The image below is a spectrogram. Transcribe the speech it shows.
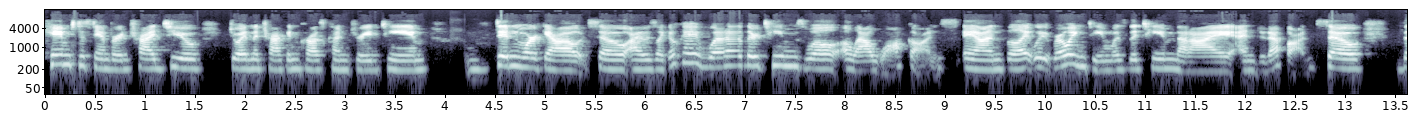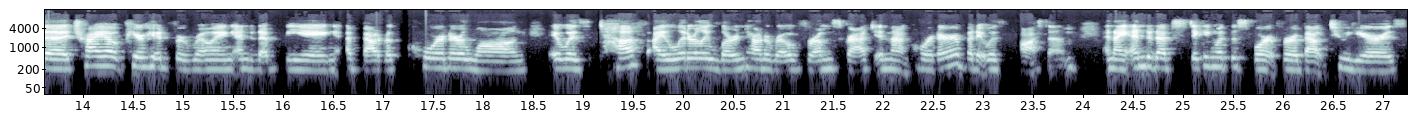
came to Stanford, tried to join the track and cross country team, didn't work out. So I was like, okay, what other teams will allow walk ons? And the lightweight rowing team was the team that I ended up on. So the tryout period for rowing ended up being about a quarter long. It was tough. I literally learned how to row from scratch in that quarter, but it was awesome. And I ended up sticking with the sport for about two years.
